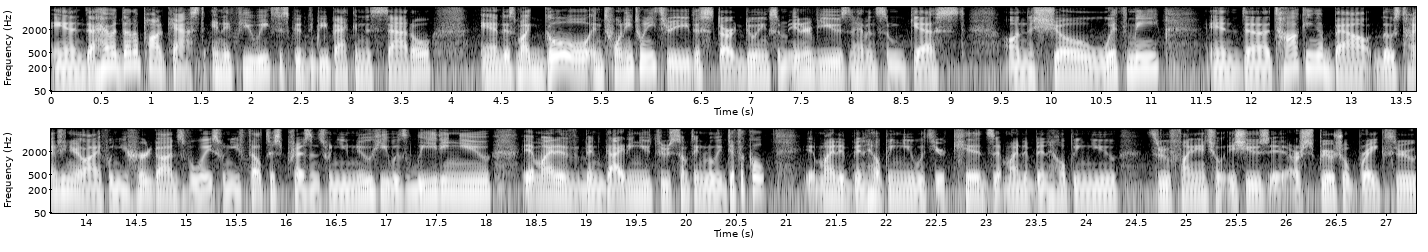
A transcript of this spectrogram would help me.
and I haven't done a podcast in a few weeks. It's good to be back in the saddle. And it's my goal in 2023 to start doing some interviews and having some guests on the show with me and uh, talking about those times in your life when you heard God's voice, when you felt His presence, when you knew He was leading you. It might have been guiding you through something really difficult. It might have been helping you with your kids. It might have been helping you through financial issues eh, or spiritual breakthrough.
